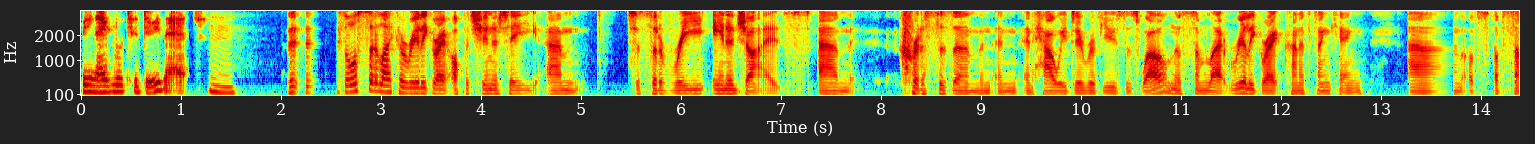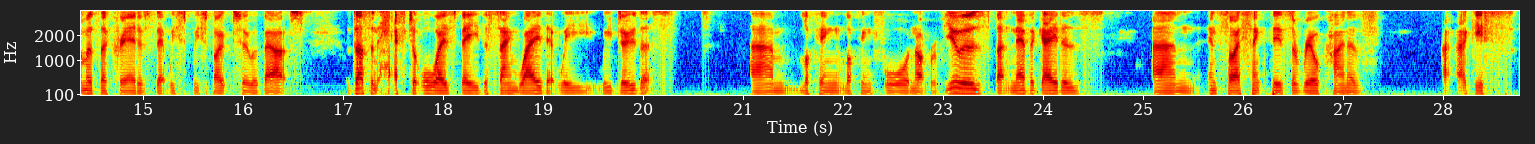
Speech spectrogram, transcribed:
been able to do that. Hmm. There's also like a really great opportunity um, to sort of re-energize um, criticism and, and, and, how we do reviews as well. And there's some like really great kind of thinking um, of, of some of the creatives that we, we spoke to about it doesn't have to always be the same way that we we do this. Um, looking looking for not reviewers but navigators, um, and so I think there's a real kind of I guess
